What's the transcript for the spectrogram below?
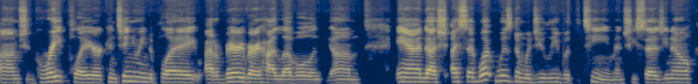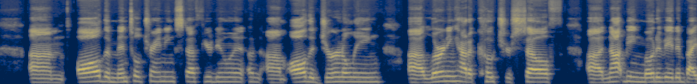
Um, she's a great player, continuing to play at a very, very high level. And um, and uh, I said, "What wisdom would you leave with the team?" And she says, "You know, um, all the mental training stuff you're doing, um, all the journaling, uh, learning how to coach yourself, uh, not being motivated by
